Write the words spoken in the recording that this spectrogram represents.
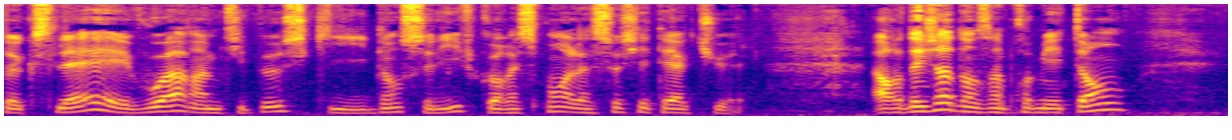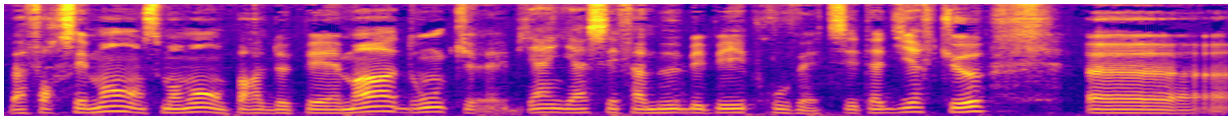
Huxley et voir un petit peu ce qui, dans ce livre, correspond à la société actuelle. Alors déjà, dans un premier temps, bah forcément en ce moment on parle de PMA, donc eh bien il y a ces fameux bébés éprouvettes, c'est-à-dire que euh,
